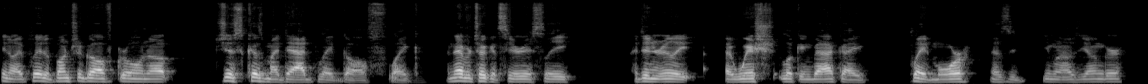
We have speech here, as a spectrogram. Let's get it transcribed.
you know I played a bunch of golf growing up just because my dad played golf. Like I never took it seriously. I didn't really. I wish looking back I played more as a, when I was younger,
